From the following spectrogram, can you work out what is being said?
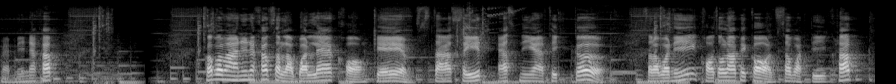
แบบนี้นะครับ ก็ประมาณนี้นะครับสำหรับวันแรกของเกม Star Seed Asnia Ticker สำหรับวันนี้ขอตัวลาไปก่อน สวัสดีครับ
